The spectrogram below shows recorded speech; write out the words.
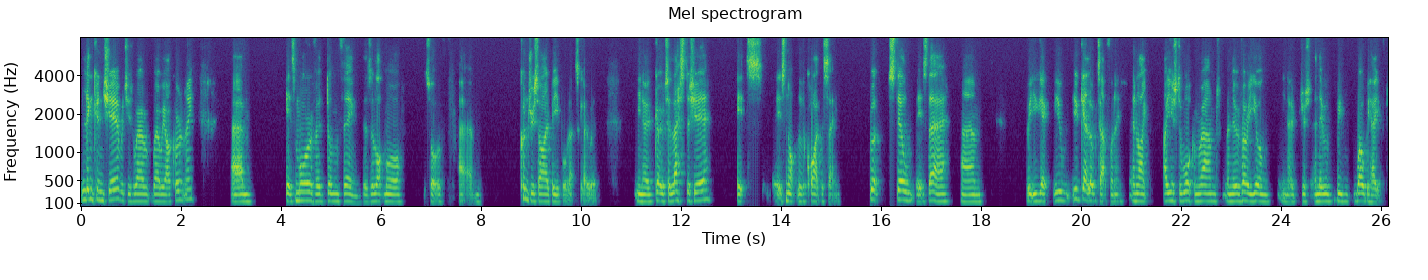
Lincolnshire, which is where where we are currently. Um, it's more of a done thing. There's a lot more sort of um, countryside people. Let's go with you know, go to Leicestershire, it's it's not quite the same, but still it's there. Um, but you get you you get looked at funny, and like I used to walk them around when they were very young, you know, just and they would be well behaved.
